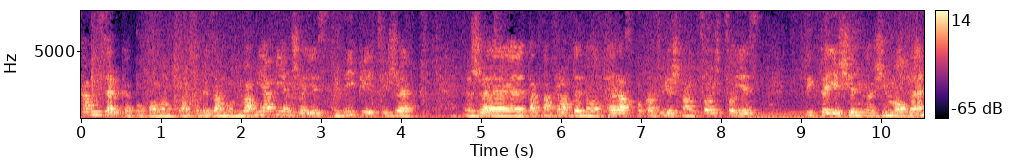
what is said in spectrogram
kamizelkę pochową, którą sobie zamówiłam. Ja wiem, że jest lipiec i że, że tak naprawdę no, teraz pokazujesz nam coś, co jest stricte jesienno-zimowe,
